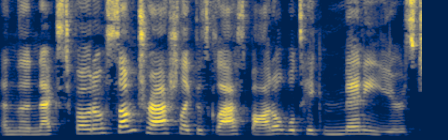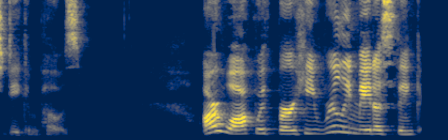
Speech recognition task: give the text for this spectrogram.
And the next photo, some trash like this glass bottle will take many years to decompose. Our walk with Berhe really made us think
